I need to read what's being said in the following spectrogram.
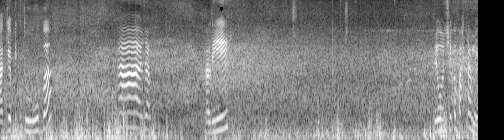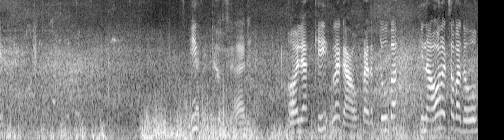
Aqui é Pituba. Ah, já... Ali. Meu antigo apartamento. Então, Oceânica. olha que legal. Praia da Pituba, aqui na Orla de Salvador.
